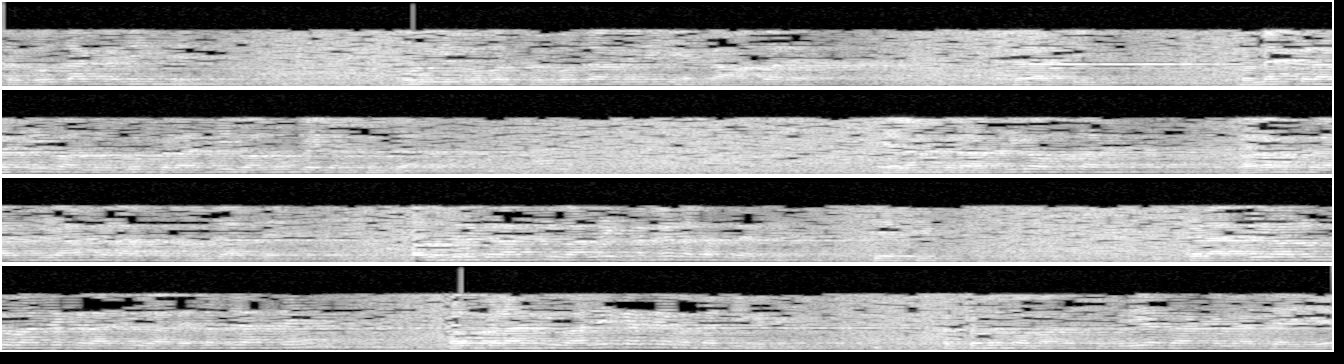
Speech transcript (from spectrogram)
سرگودا کے نہیں تھے۔ ان کی قبر سرگودا میں نہیں ہے، کہاں پر ہے؟ کراچی میں۔ تو میں کراچی والوں کو کراچی والوں کو علم سمجھاتا ہوں۔ علم کراچی کا ہوتا ہے اور ہم کراچی آ کر آپ کو سمجھاتے ہیں۔ اور پھر کراچی والے ہی ہمیں غلط رہتے ہیں۔ کراچی والوں کی باتیں کراچی والے سمجھاتے ہیں اور کراچی والے کہتے ہیں بتا جی کے تو تمہیں تو ہمارا شکریہ ادا کرنا چاہیے۔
